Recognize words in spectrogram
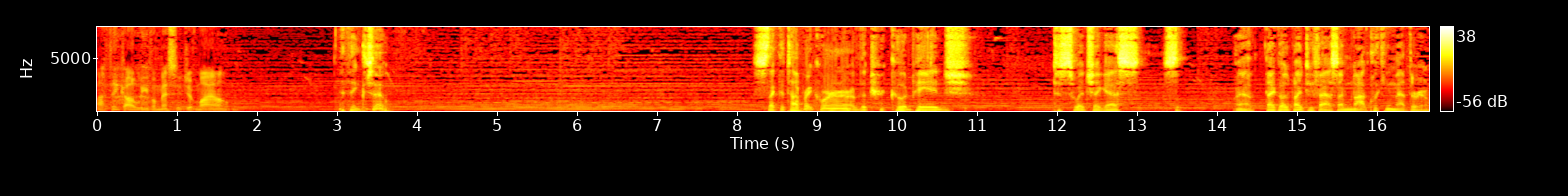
I think I'll leave a message of my own. I think so. Select the top right corner of the code page to switch, I guess. S- yeah, that goes by too fast. I'm not clicking that through.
